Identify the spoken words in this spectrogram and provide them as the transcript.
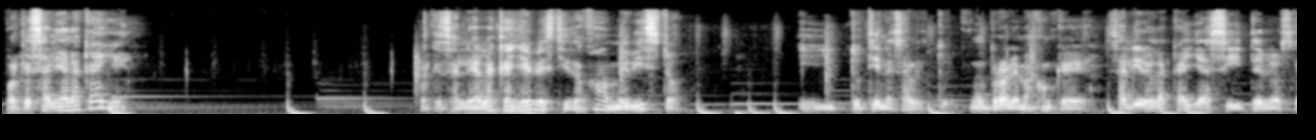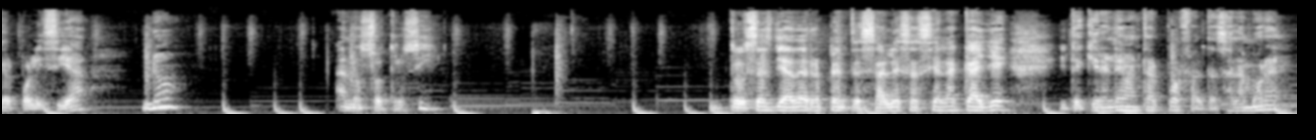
porque salí a la calle, porque salí a la calle vestido como me he visto. Y tú tienes un problema con que salir a la calle así te veas que el policía, no, a nosotros sí. Entonces ya de repente sales hacia la calle y te quieren levantar por faltas a la moral.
